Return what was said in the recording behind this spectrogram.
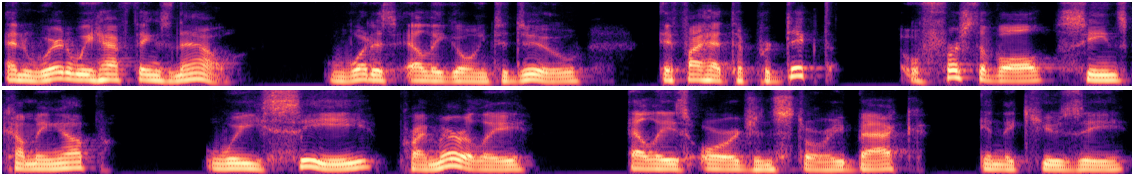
And where do we have things now? What is Ellie going to do? If I had to predict, well, first of all, scenes coming up, we see primarily Ellie's origin story back in the QZ,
